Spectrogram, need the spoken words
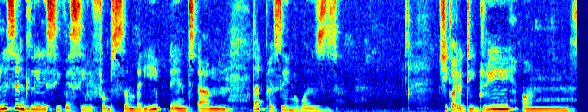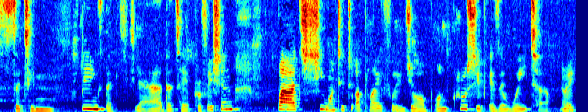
recently received a CV from somebody, and um, that person was she got a degree on certain things that yeah that's her profession but she wanted to apply for a job on cruise ship as a waiter right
